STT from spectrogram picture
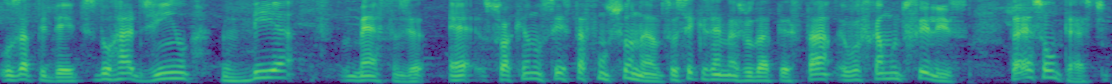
os updates do Radinho via Messenger. É, só que eu não sei se está funcionando. Se você quiser me ajudar a testar, eu vou ficar muito feliz. Tá, é só um teste.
